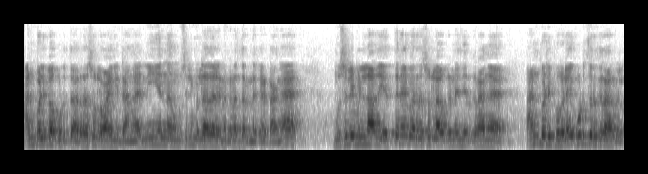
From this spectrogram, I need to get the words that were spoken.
அன்பளிப்பாக கொடுத்தாரு. ரசூலை வாங்கிட்டாங்க. நீ என்ன முஸ்லீம் இல்லாத எனக்கு என்ன தரேன்னு கேட்டாங்க? முஸ்லீம் இல்லாத எத்தனை பேர் ரசூல்லாவுக்கு இணைஞ்சிருக்கிறாங்க? அன்பளிப்புகளை கொடுத்துருக்கிறார்கள்.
